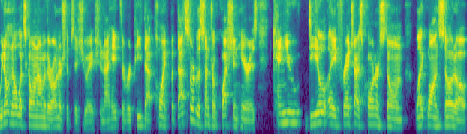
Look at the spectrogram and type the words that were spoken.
we don't know what's going on with their ownership situation. I hate to repeat that point, but that's sort of the central question here is can you deal a franchise cornerstone like Juan Soto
